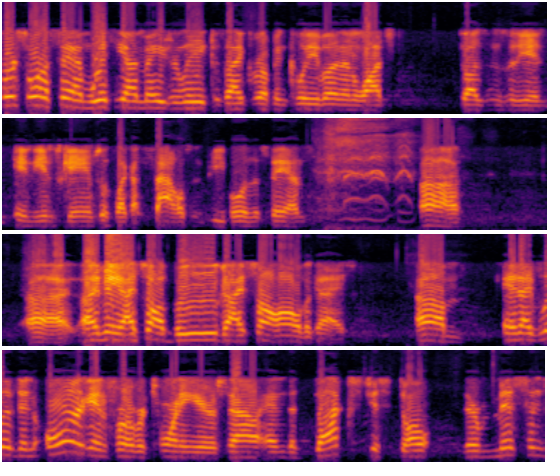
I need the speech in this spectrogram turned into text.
first, I want to say I'm with you on Major League because I grew up in Cleveland and watched dozens of the Indians games with like a thousand people in the stands. uh, uh, I mean, I saw Boog, I saw all the guys. Um, and I've lived in Oregon for over 20 years now, and the Ducks just don't they're missing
